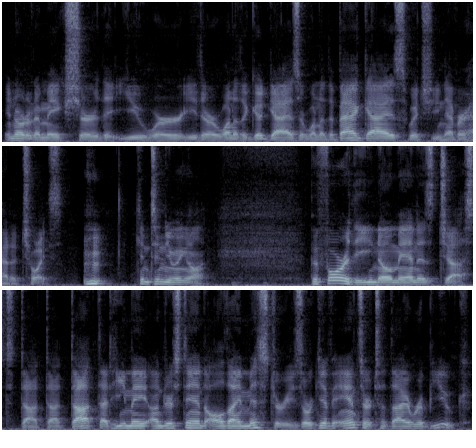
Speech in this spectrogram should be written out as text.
in order to make sure that you were either one of the good guys or one of the bad guys, which you never had a choice. Continuing on. Before thee no man is just, dot, dot, dot, that he may understand all thy mysteries or give answer to thy rebuke.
